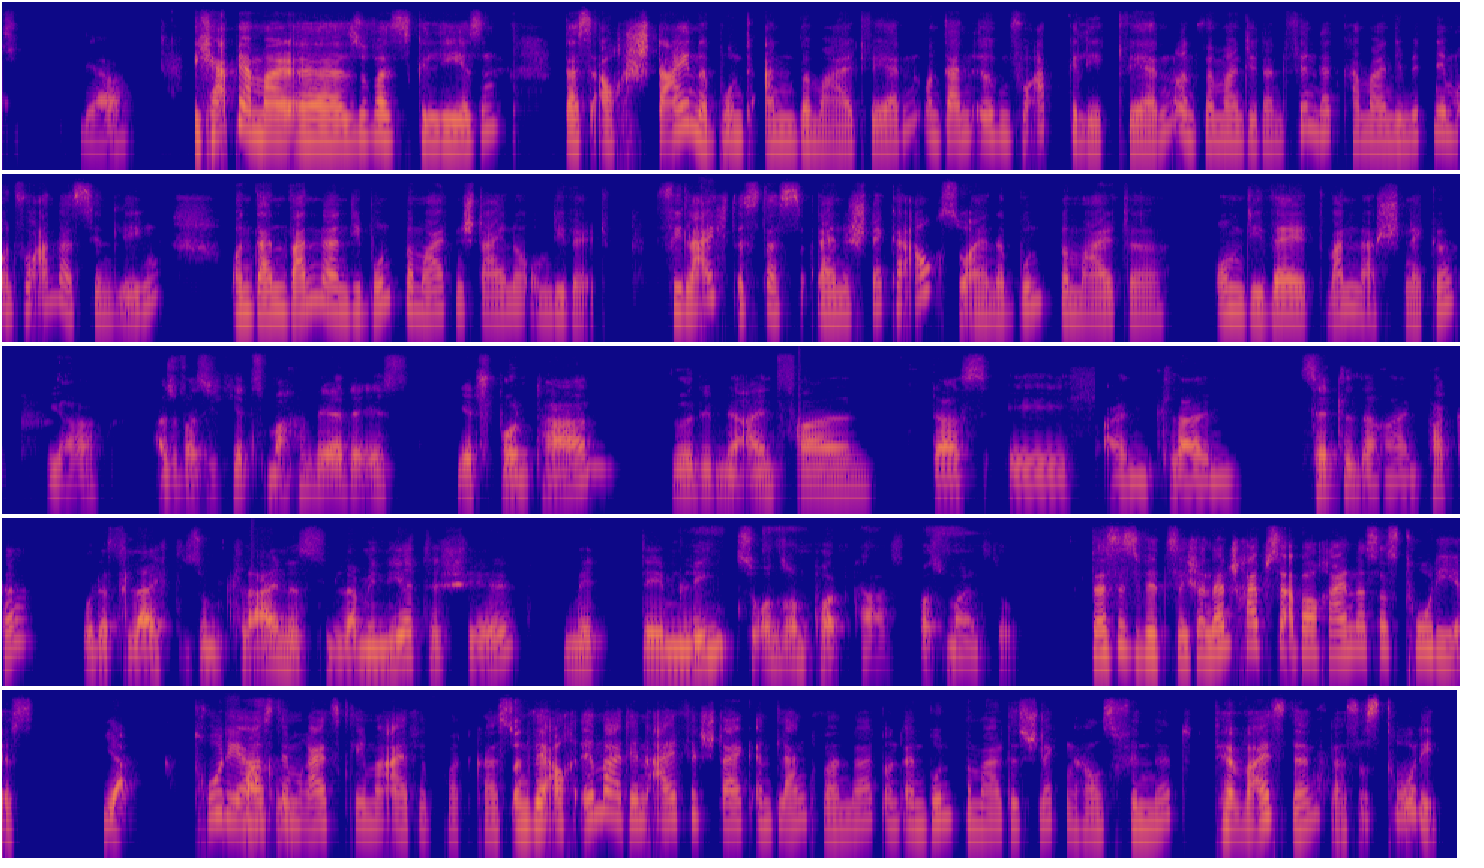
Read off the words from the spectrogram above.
ja. Ich habe ja mal äh, sowas gelesen, dass auch Steine bunt anbemalt werden und dann irgendwo abgelegt werden. Und wenn man die dann findet, kann man die mitnehmen und woanders hinlegen. Und dann wandern die bunt bemalten Steine um die Welt. Vielleicht ist das deine Schnecke auch so eine bunt bemalte um die Welt Wanderschnecke. Ja, also was ich jetzt machen werde, ist, jetzt spontan würde mir einfallen, dass ich einen kleinen Zettel da reinpacke oder vielleicht so ein kleines laminiertes Schild mit dem Link zu unserem Podcast. Was meinst du? Das ist witzig. Und dann schreibst du aber auch rein, dass das Trudi ist. Ja. Trudi aus dem Reizklima Eifel Podcast. Und wer auch immer den Eifelsteig entlang wandert und ein bunt bemaltes Schneckenhaus findet, der weiß dann, das ist Trudi.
